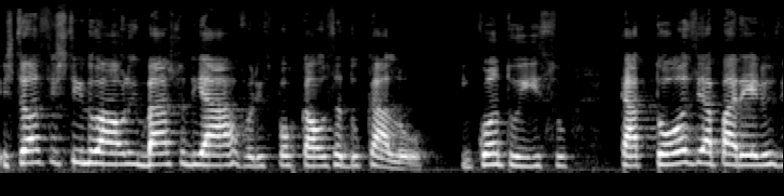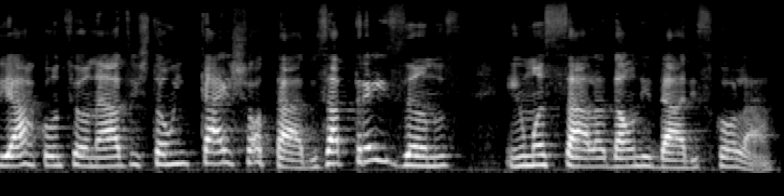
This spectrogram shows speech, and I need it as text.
estão assistindo aula embaixo de árvores por causa do calor. Enquanto isso, 14 aparelhos de ar-condicionado estão encaixotados há três anos em uma sala da unidade escolar.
